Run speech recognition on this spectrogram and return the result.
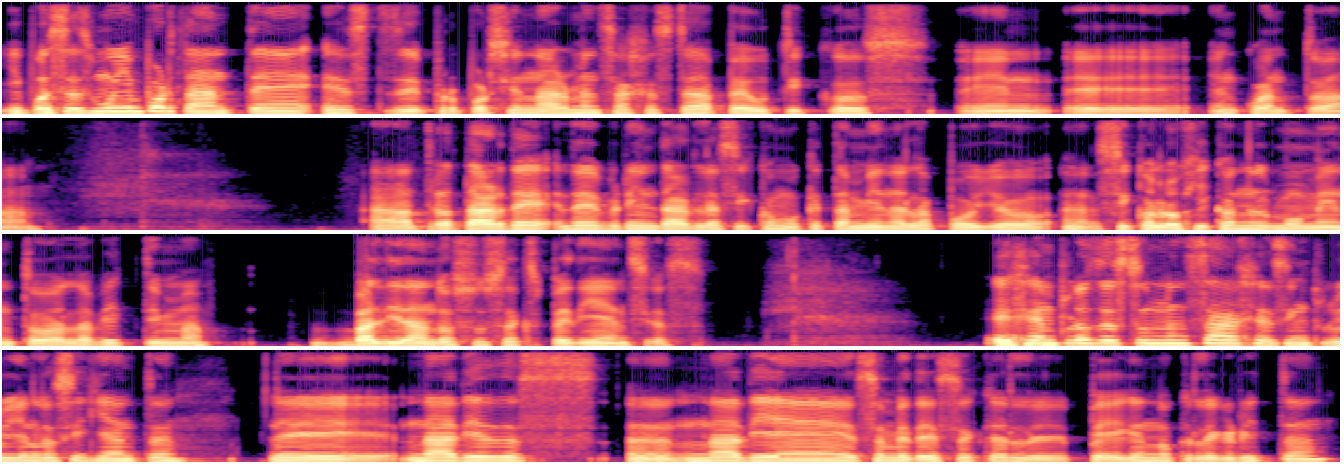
Y pues es muy importante este, proporcionar mensajes terapéuticos en, eh, cuanto a, a tratar de, brindarle así como que también el apoyo eh, psicológico en el momento a la víctima, validando sus experiencias. Ejemplos de estos mensajes incluyen lo siguiente. Eh, nadie, nadie se merece que le peguen o que le griten.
